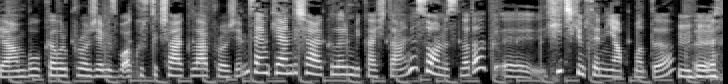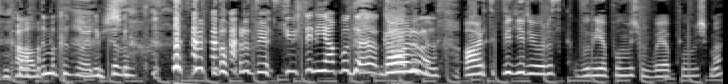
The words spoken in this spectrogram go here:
Yani bu cover projemiz, bu akustik şarkılar projemiz hem kendi şarkılarım birkaç tane sonrasında da e, hiç kimsenin yapmadığı e, Kaldı mı kız öyle bir şey? doğru diyorsun. Kimsenin yapmadığı kaldı Doğru. mı? Artık bir giriyoruz. Bunu yapılmış mı, bu yapılmış mı?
